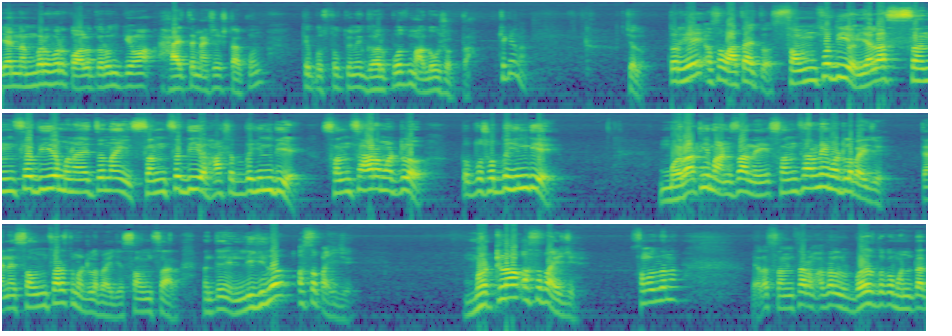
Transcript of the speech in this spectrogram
या नंबरवर कॉल करून किंवा हायचा मॅसेज टाकून ते पुस्तक तुम्ही घरपोच मागवू शकता. ठीक आहे ना? चलो. तर हे असं वाचायचं संसदीय याला संसदीय म्हणायचं नाही. संसदीय हा शब्द हिंदी आहे. संसार म्हटलं तर तो शब्द हिंदी आहे. मराठी माणसाने संसार नाही म्हटलं पाहिजे. त्याने संसारच म्हटलं पाहिजे संसार. पण त्याने लिहिलं असं पाहिजे. म्हटलं असं पाहिजे. समजलं ना? याला संसार आता बरेच लोक म्हणतात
